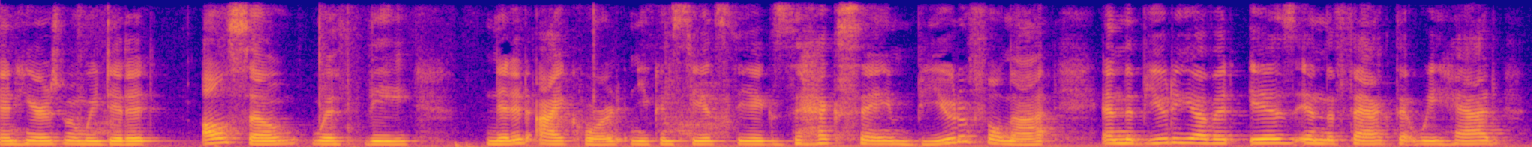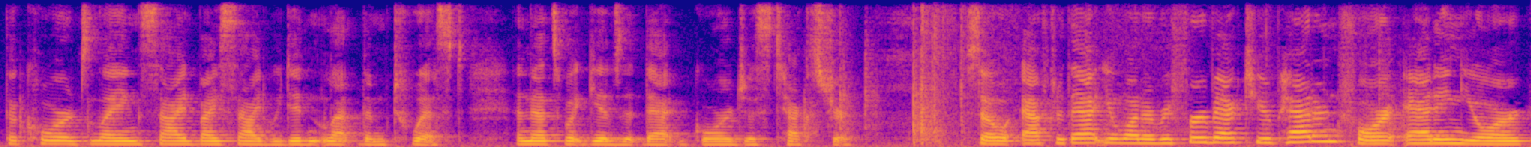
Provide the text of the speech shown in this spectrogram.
and here's when we did it also with the knitted I-cord, and you can see it's the exact same beautiful knot, and the beauty of it is in the fact that we had the cords laying side by side. We didn't let them twist, and that's what gives it that gorgeous texture. So after that, you'll want to refer back to your pattern for adding your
